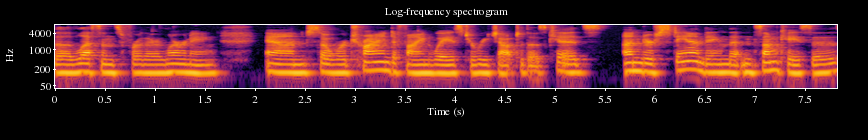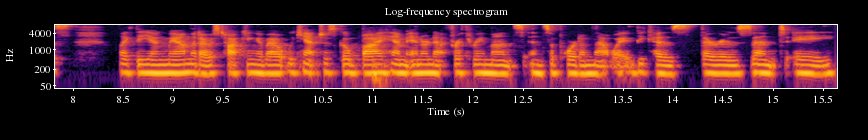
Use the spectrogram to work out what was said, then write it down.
the lessons for their learning. And so we're trying to find ways to reach out to those kids, understanding that in some cases, like the young man that I was talking about, we can't just go buy him internet for three months and support him that way because there isn't a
